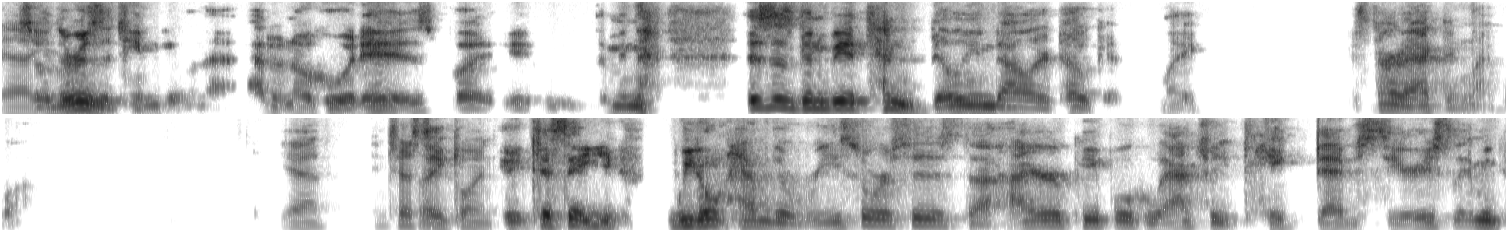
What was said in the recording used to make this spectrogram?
Yeah, so there is a team doing that. I don't know who it is, but it, I mean, this is going to be a ten billion dollar token. Like, start acting like one. Yeah, interesting like, point. To say you, we don't have the resources to hire people who actually take dev seriously. I mean,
